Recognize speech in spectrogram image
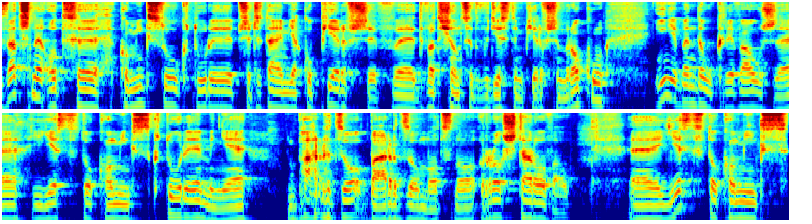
Zacznę od e, komiksu, który przeczytałem jako pierwszy w 2021 roku i nie będę ukrywał, że jest to komiks, który mnie bardzo, bardzo mocno rozczarował. E, jest to komiks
